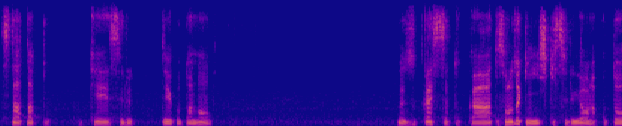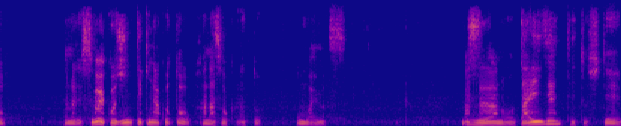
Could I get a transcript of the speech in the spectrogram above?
スタートアップ経営するっていうことの難しさとか、あとその時に意識するようなことなので、すごい個人的なことを話そうかなと思います。まず、あの、大前提として、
